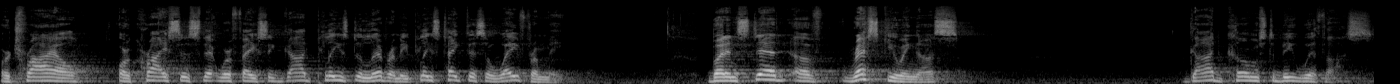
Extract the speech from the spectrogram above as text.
or trial or crisis that we're facing. God, please deliver me. Please take this away from me. But instead of rescuing us, God comes to be with us.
